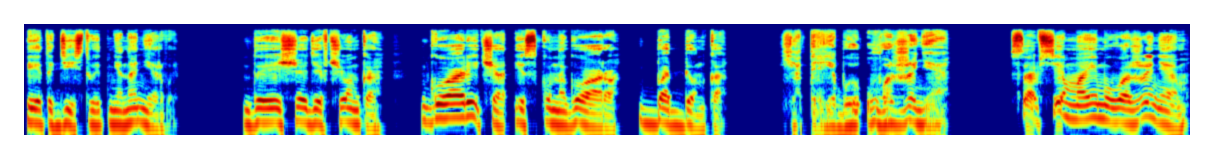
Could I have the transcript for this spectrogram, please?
и это действует мне на нервы. Да еще девчонка, Гуарича из Кунагуаро, бабёнка. Я требую уважения. Со всем моим уважением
